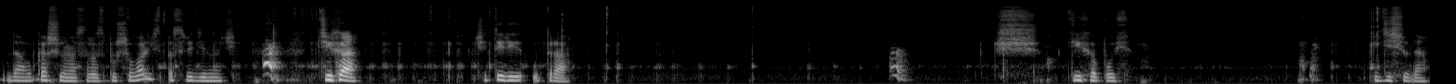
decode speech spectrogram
Да, алкаши у нас разбушевались посреди ночи. Тихо! Четыре утра. Тихо пусть. Иди сюда.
